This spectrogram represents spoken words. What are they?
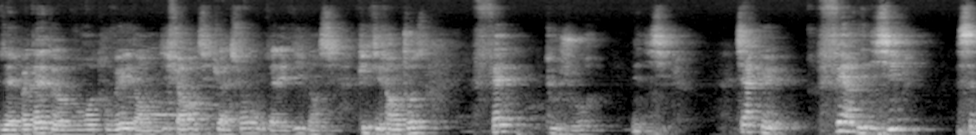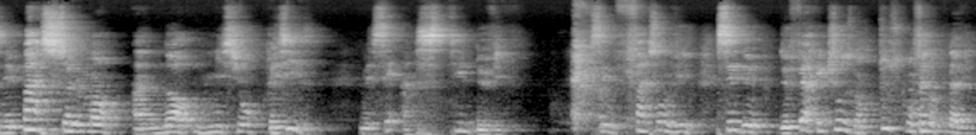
vous allez peut-être vous retrouver dans différentes situations, vous allez vivre dans différentes choses, faites toujours des disciples. C'est-à-dire que faire des disciples, ce n'est pas seulement un ordre, une mission précise, mais c'est un style de vie. C'est une façon de vivre. C'est de, de, faire quelque chose dans tout ce qu'on fait dans toute la vie.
